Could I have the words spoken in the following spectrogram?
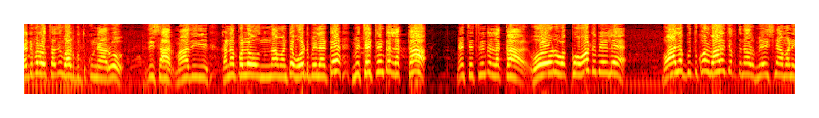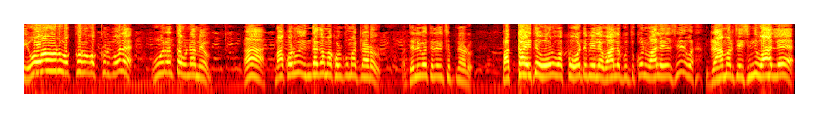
చెట్టు పేరు వచ్చాదని వాళ్ళు గుద్దుకున్నారు. ఇది సార్ మాది కన్నపల్లిలో ఉన్నామంటే ఓటు వేయాలంటే మేము చచ్చినట్టే లెక్క. మేము చచ్చినట్టే లెక్క. ఓరు ఒక్క ఓటు వేయలే. వాళ్ళే గుద్దుకొని వాళ్ళే చెప్తున్నారు మేసినామని. ఎవరు ఒక్కరు ఒక్కరు పోలే. ఊరంతా ఉన్నాం మేము. మా కొడుకు ఇందాక మా కొడుకు మాట్లాడారు. తెలుగు తెలుగు చెప్తున్నాడు. పక్కా అయితే ఎవరు ఒక్క ఓటు వేయలే. వాళ్ళే గుద్దుకొని వాళ్ళే చేసి డ్రామాలు చేసింది వాళ్ళే.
